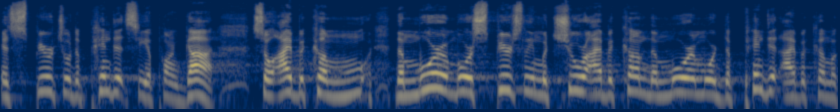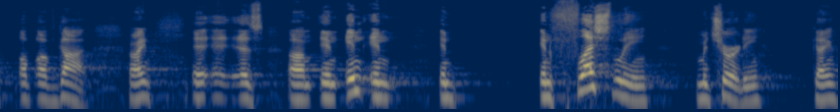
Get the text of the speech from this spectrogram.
It's spiritual dependency upon God. So I become, more, the more and more spiritually mature I become, the more and more dependent I become of, of, God. All right? As um, in, in, in, in, in fleshly maturity, okay,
